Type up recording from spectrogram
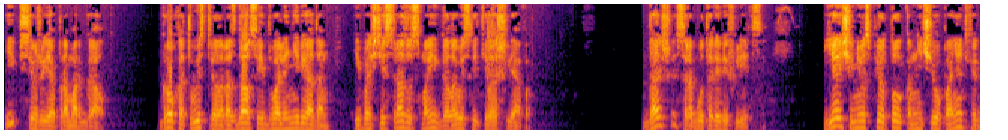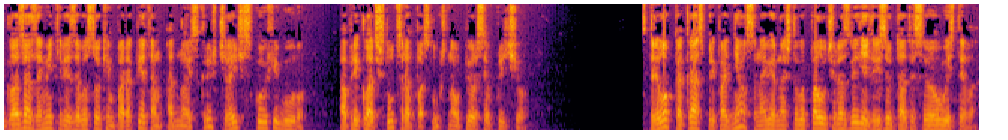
И все же я проморгал. Грохот выстрела раздался едва ли не рядом, и почти сразу с моей головы слетела шляпа. Дальше сработали рефлексы. Я еще не успел толком ничего понять, как глаза заметили за высоким парапетом одной из крыш человеческую фигуру, а приклад штуцера послушно уперся в плечо. Стрелок как раз приподнялся, наверное, чтобы получше разглядеть результаты своего выстрела,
